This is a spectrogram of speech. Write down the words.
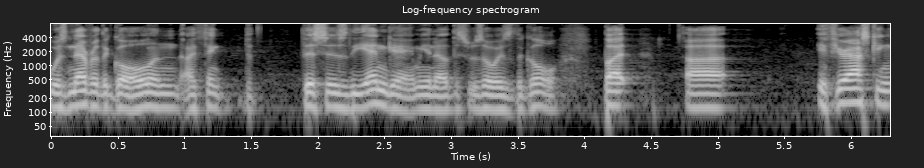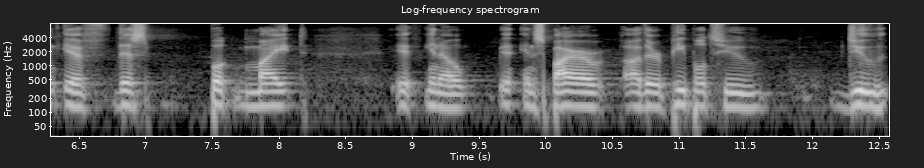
was never the goal. And I think that this is the end game. You know, this was always the goal. But uh, if you're asking if this book might, you know, inspire other people to do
